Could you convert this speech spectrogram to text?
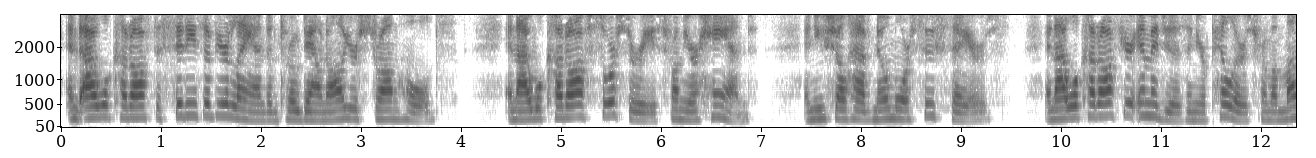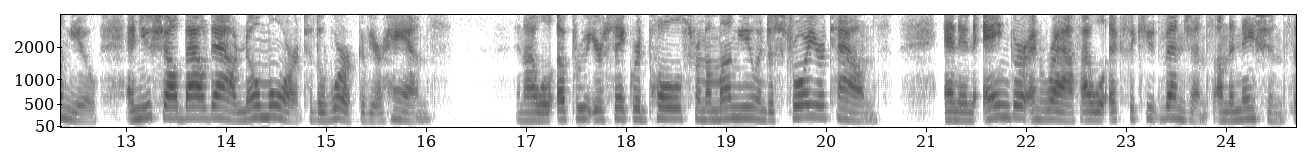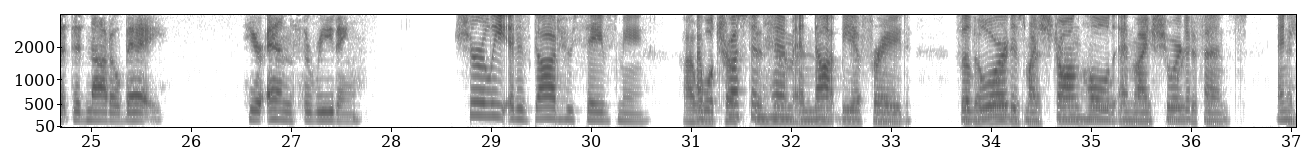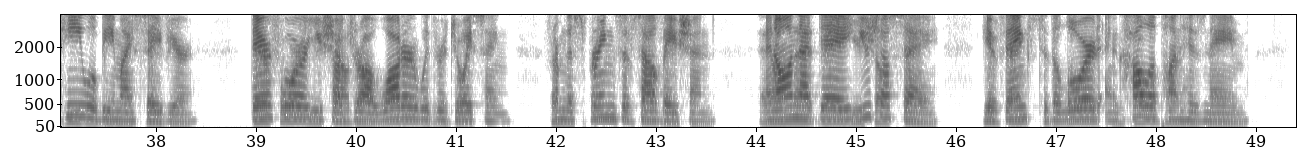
And I will cut off the cities of your land, and throw down all your strongholds. And I will cut off sorceries from your hand, and you shall have no more soothsayers. And I will cut off your images and your pillars from among you, and you shall bow down no more to the work of your hands. And I will uproot your sacred poles from among you and destroy your towns. And in anger and wrath I will execute vengeance on the nations that did not obey. Here ends the reading. Surely it is God who saves me. I will, I will trust in him and not be afraid. For the Lord is my stronghold and my sure defense, and he will be my Savior. Therefore you shall draw water with rejoicing from the springs of salvation. And on that day you shall say, Give thanks to the Lord and call upon his name.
